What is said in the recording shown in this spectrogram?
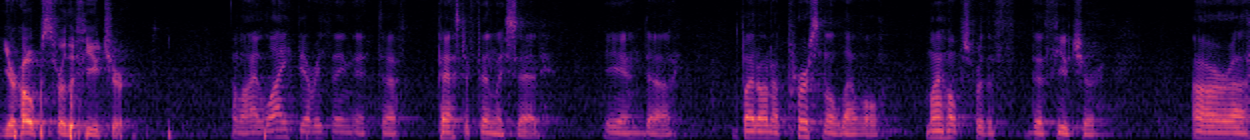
your hopes for the future. Um, I liked everything that uh, Pastor Finley said, and uh, but on a personal level, my hopes for the f- the future are uh,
